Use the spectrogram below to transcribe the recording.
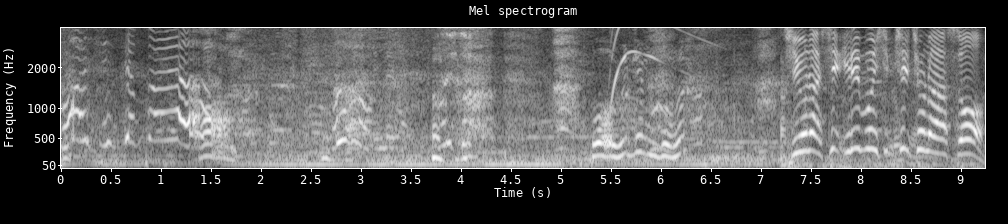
와 진짜 빨라. 지훈아 10, 1분 17초 나왔어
